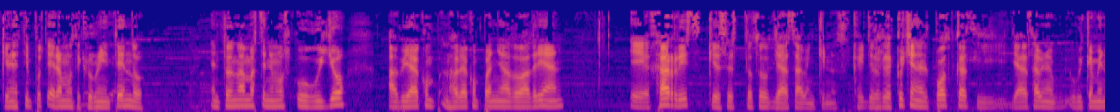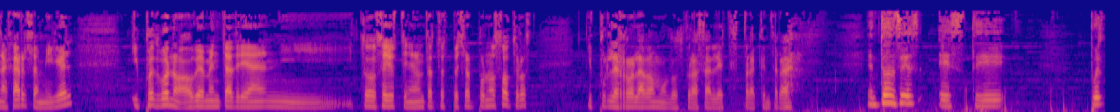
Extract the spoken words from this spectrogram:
que en ese tiempo éramos de Club Nintendo. Entonces nada más teníamos Hugo y yo. Había, nos había acompañado Adrián, eh, Harris, que es esto, todos ya saben quién es, que los que escuchan el podcast y ya saben, ubican bien a Harris, a Miguel. Y pues bueno, obviamente Adrián y, todos ellos tenían un trato especial por nosotros y pues les rolábamos los brazaletes para que entraran. Entonces, este, pues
